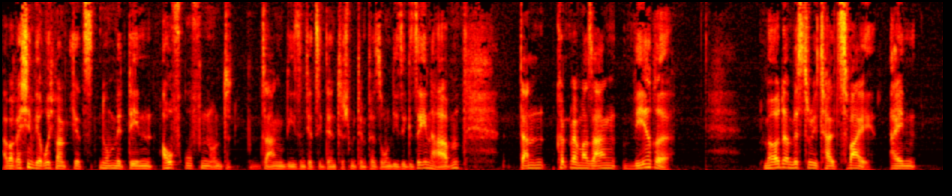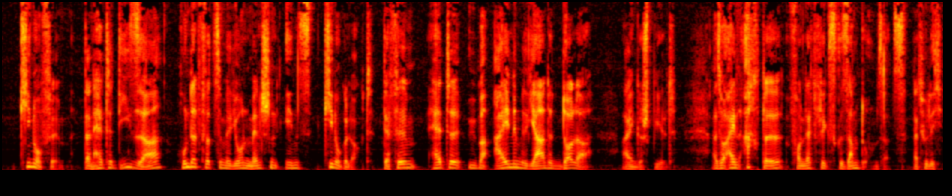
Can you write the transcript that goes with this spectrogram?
Aber rechnen wir ruhig mal jetzt nur mit den Aufrufen und sagen, die sind jetzt identisch mit den Personen, die sie gesehen haben. Dann könnten wir mal sagen, wäre Murder Mystery Teil 2 ein Kinofilm, dann hätte dieser 114 Millionen Menschen ins Kino gelockt. Der Film hätte über eine Milliarde Dollar eingespielt. Also ein Achtel von Netflix Gesamtumsatz. Natürlich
